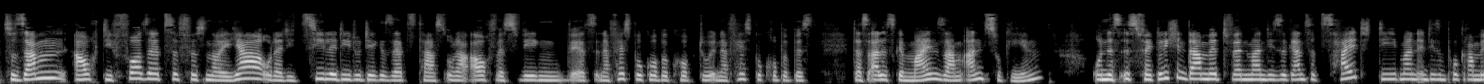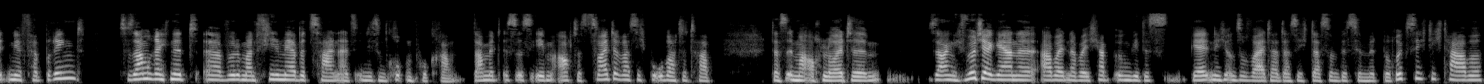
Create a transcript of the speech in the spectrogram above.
zusammen auch die Vorsätze fürs neue Jahr oder die Ziele, die du dir gesetzt hast oder auch weswegen wer jetzt in der Facebook-Gruppe guckt, du in der Facebook-Gruppe bist, das alles gemeinsam anzugehen. Und es ist verglichen damit, wenn man diese ganze Zeit, die man in diesem Programm mit mir verbringt, zusammenrechnet, äh, würde man viel mehr bezahlen als in diesem Gruppenprogramm. Damit ist es eben auch das Zweite, was ich beobachtet habe, dass immer auch Leute sagen, ich würde ja gerne arbeiten, aber ich habe irgendwie das Geld nicht und so weiter, dass ich das so ein bisschen mit berücksichtigt habe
